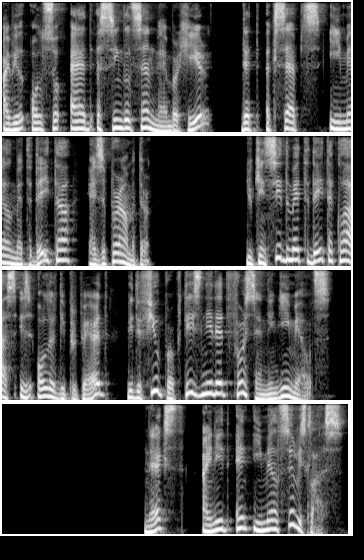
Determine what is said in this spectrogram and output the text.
I will also add a single send member here that accepts email metadata as a parameter. You can see the metadata class is already prepared with a few properties needed for sending emails. Next, I need an email service class.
